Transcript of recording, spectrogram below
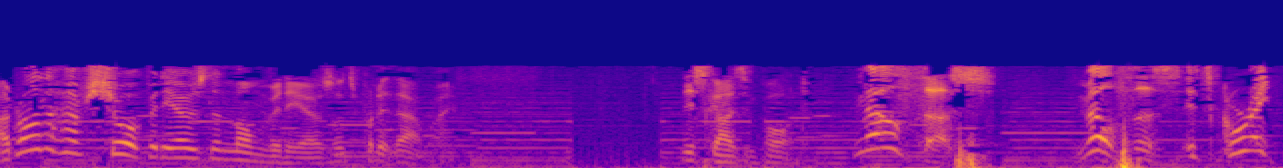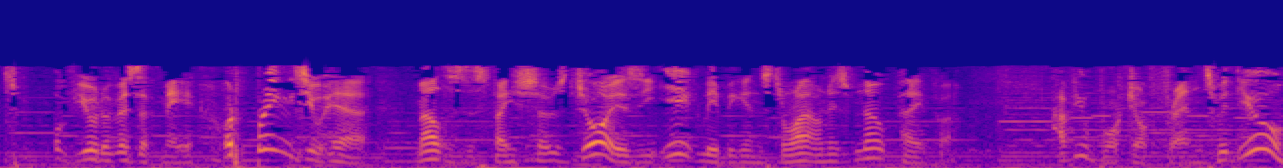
I'd rather have short videos than long videos, let's put it that way. This guy's important. Malthus! Malthus, it's great of you to visit me. What brings you here? Malthus's face shows joy as he eagerly begins to write on his notepaper. Have you brought your friends with you?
